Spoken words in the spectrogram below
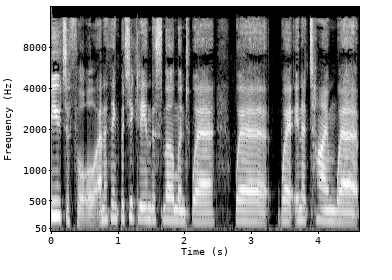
beautiful. And I think particularly in this moment where where we're in a time where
